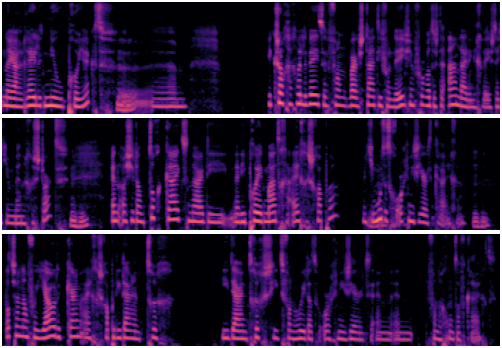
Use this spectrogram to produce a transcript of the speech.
nou ja, redelijk nieuw project. Mm ik zou graag willen weten van waar staat die foundation voor? Wat is de aanleiding geweest dat je hem bent gestart? Mhm. En als je dan toch kijkt naar die, naar die projectmatige eigenschappen, want je mhm. moet het georganiseerd krijgen. Mhm. Wat zijn dan voor jou de kerneigenschappen die daarin terug, die daarin terugziet van hoe je dat organiseert en, en van de grond af krijgt?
